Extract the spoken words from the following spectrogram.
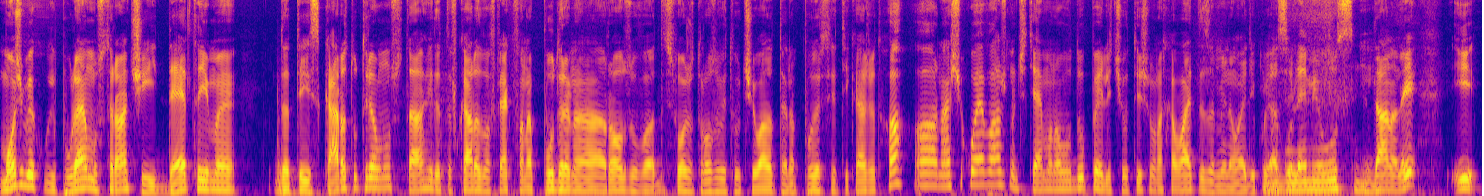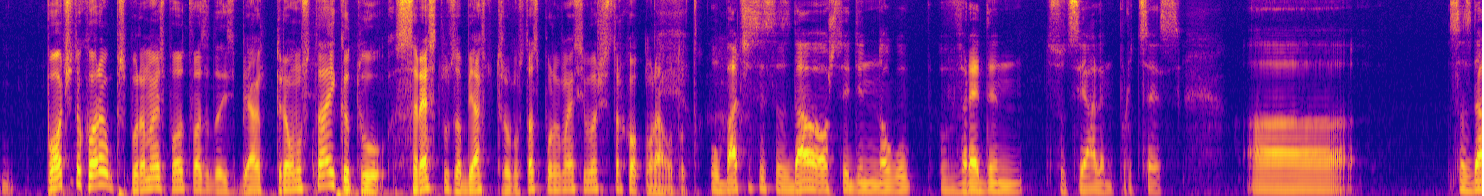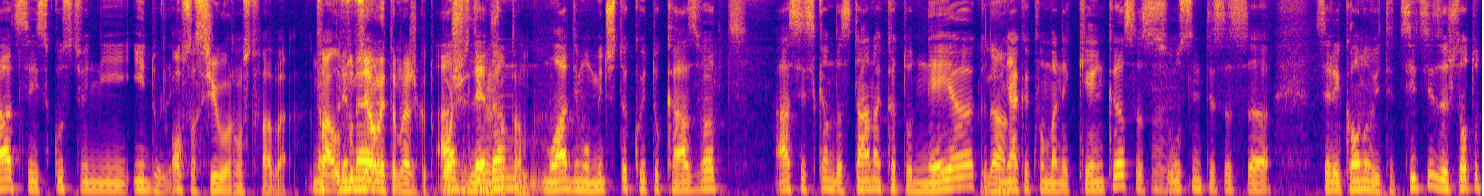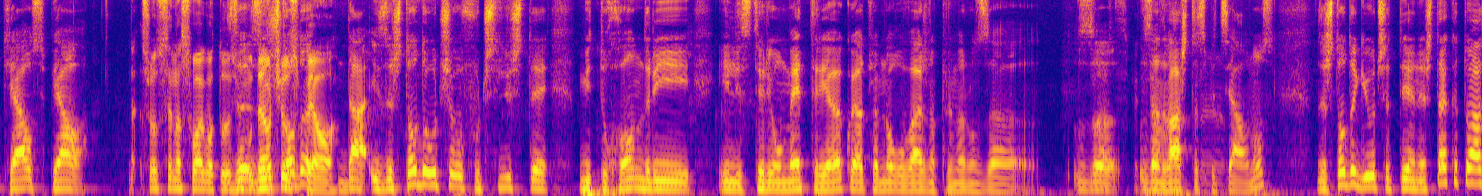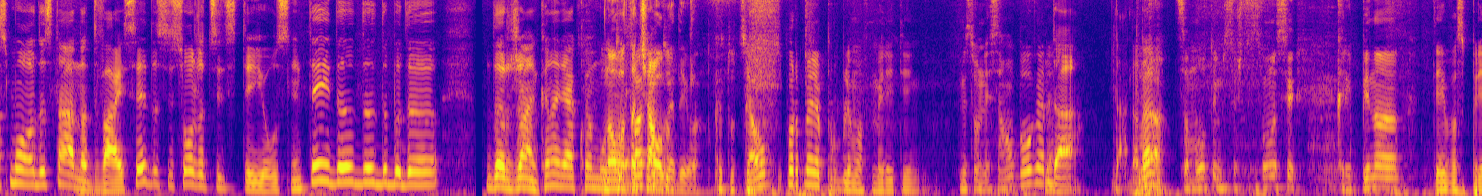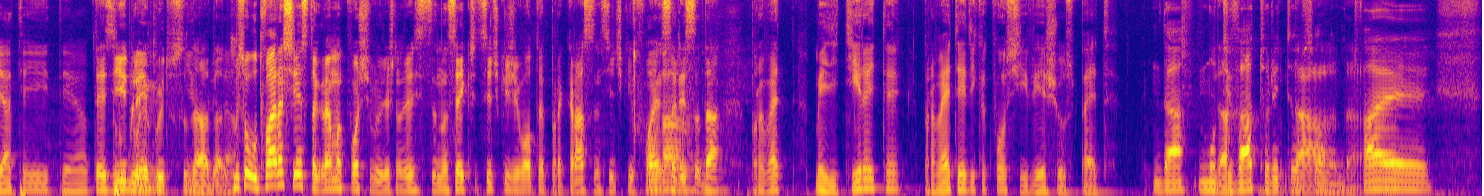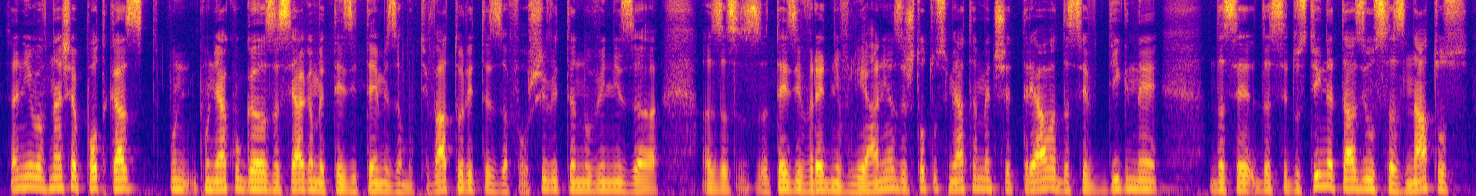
може би ако ги погледнем от страна, че идеята им е да те изкарат от реалността и да те вкарат в някаква напудрена розова, да сложат розовите очила, да те напудрят и ти кажат, ха, а, знаеш ли кое е важно, че тя има нова дупа или че отишъл на Хавайте за минал еди коя си. големи устни. Да, нали? И повечето хора, според мен, използват това, за да избягат от реалността и като средство за бягство от реалността, според мен си върши страхотно работата. Обаче се създава още един много вреден социален процес. А, създават се изкуствени идоли. О, със сигурност това, да. Това е от социалните мрежи, като до гледам там. млади момичета, които казват аз искам да стана като нея, като Да. някаква манекенка с устните с а, силиконовите цици, защото тя е успяла. Да, защото се наслагва този За- модел, че успяла. Да, да, и защо да уча в училище митохондрии или стереометрия, която е много важна, примерно, за, за, за вашата специалност. Защо да ги учат тези неща, като аз мога да стана на 20, да си сложа циците и устните и да, да, да бъда държанка на някоя му. Новата чалга като- дива. Като цяло, според мен е проблема в медиите. Мисля, не само в България. Да, да, да. да. Самото им съществуване се крепи на тези възприятия и тези Тези идоли, които са, да, Идоли, да. Мисъл, отваряш Инстаграма, какво ще видиш? Нали? На всеки, всички живота е прекрасен, всички инфлуенсъри да, са, да. да. Правете, медитирайте, правете еди какво си и вие ще успеете. Да, мотиваторите Да, особено. да, Това е... Сега ние в нашия подкаст пон- понякога засягаме тези теми за мотиваторите, за фалшивите новини, за, за, за тези вредни влияния, защото смятаме, че трябва да се вдигне, да се, да се достигне тази осъзнатост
